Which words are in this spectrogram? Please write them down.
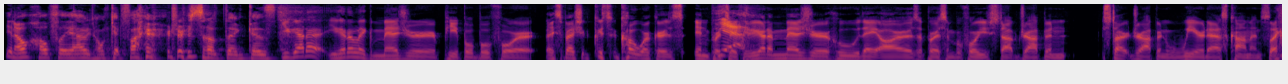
you know, hopefully I don't get fired or something. Because you gotta you gotta like measure people before, especially coworkers in particular. Yeah. You gotta measure who they are as a person before you stop dropping start dropping weird ass comments like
